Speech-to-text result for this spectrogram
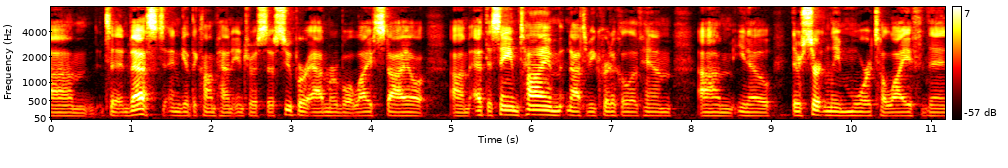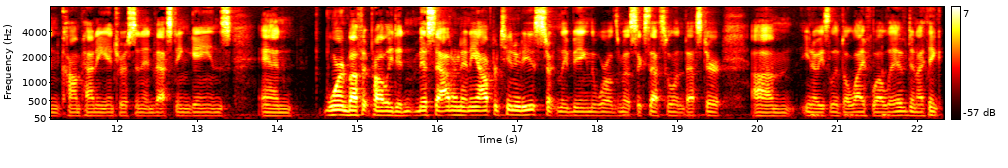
um, to invest and get the compound interest. So super admirable lifestyle. Um, at the same time, not to be critical of him, um, you know, there's certainly more to life than compounding interest and investing gains. And Warren Buffett probably didn't miss out on any opportunities. Certainly, being the world's most successful investor, um, you know, he's lived a life well lived. And I think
